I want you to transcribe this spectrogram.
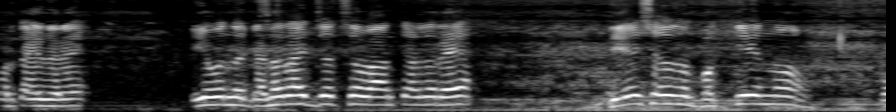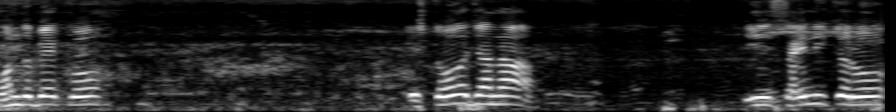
ಕೊಡ್ತಾ ಇದ್ದಾರೆ ಈ ಒಂದು ಗಣರಾಜ್ಯೋತ್ಸವ ಅಂತ ಹೇಳಿದ್ರೆ ದೇಶದ ಭಕ್ತಿಯನ್ನು ಹೊಂದಬೇಕು. ಎಷ್ಟೋ ಜನ ಈ ಸೈನಿಕರು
